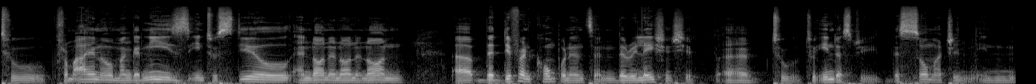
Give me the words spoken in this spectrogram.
to, from iron ore, manganese into steel and on and on and on, uh, the different components and the relationship uh, to, to industry, there's so much in, in,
